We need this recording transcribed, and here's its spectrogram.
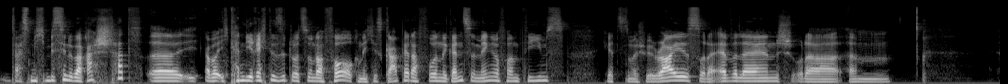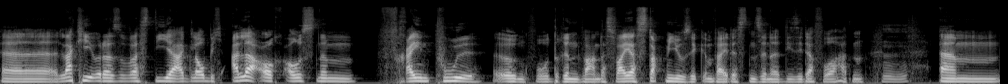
was mich ein bisschen überrascht hat, äh, ich- aber ich kann die rechte Situation davor auch nicht. Es gab ja davor eine ganze Menge von Themes, jetzt zum Beispiel Rise oder Avalanche oder ähm, äh, Lucky oder sowas, die ja, glaube ich, alle auch aus einem freien Pool irgendwo drin waren. Das war ja Stock Music im weitesten Sinne, die sie davor hatten. Mhm. Ähm,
